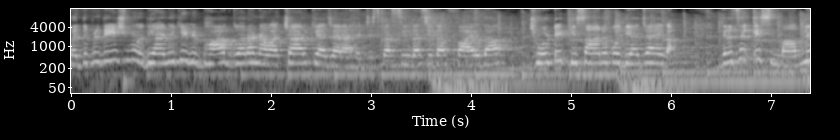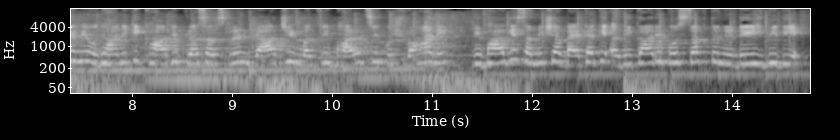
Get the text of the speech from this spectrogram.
मध्य प्रदेश में उद्यानिकी विभाग द्वारा नवाचार किया जा रहा है, जिसका सीधा सीधा फ़ायदा छोटे किसानों को दिया जाएगा। दरअसल, इस मामले में उद्यानिकी खाद्य प्रसंस्करण राज्य मंत्री भारत सिंह कुशवाहा ने विभागीय समीक्षा बैठक के अधिकारियों को सख्त निर्देश भी दिए।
